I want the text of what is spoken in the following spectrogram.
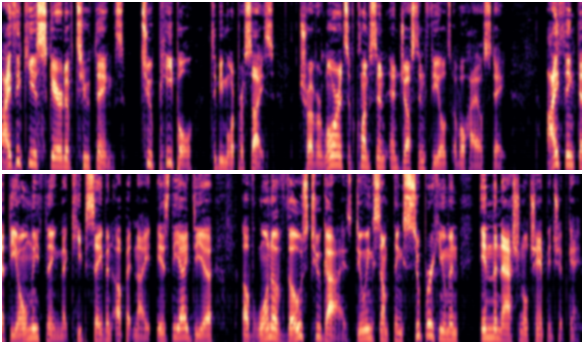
I think he is scared of two things, two people to be more precise Trevor Lawrence of Clemson and Justin Fields of Ohio State. I think that the only thing that keeps Saban up at night is the idea of one of those two guys doing something superhuman in the national championship game.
